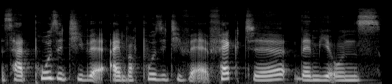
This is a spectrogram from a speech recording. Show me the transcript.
es hat positive, einfach positive Effekte, wenn wir uns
